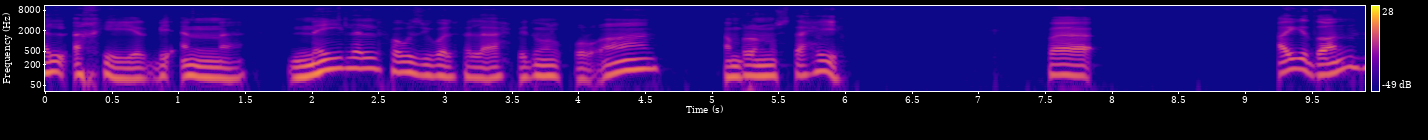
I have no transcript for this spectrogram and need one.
الأخير بأن نيل الفوز والفلاح بدون القرآن أمر مستحيل. فأيضا،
